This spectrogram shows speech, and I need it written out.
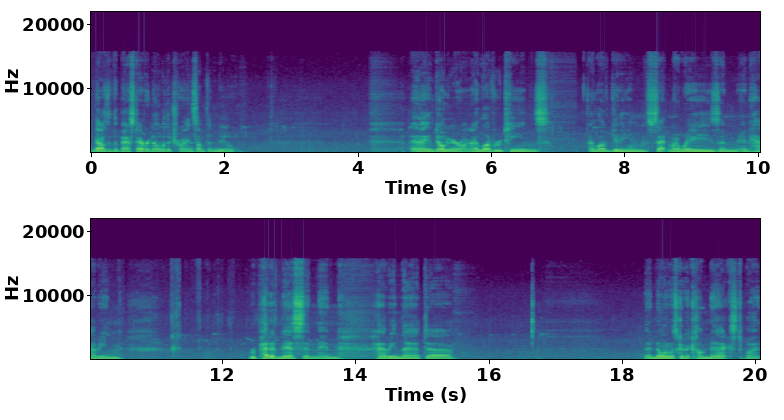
No, is it the best ever? No, but they're trying something new. And I, don't get me wrong, I love routines. I love getting set in my ways and, and having repetitiveness and, and having that uh, that knowing what's going to come next. But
